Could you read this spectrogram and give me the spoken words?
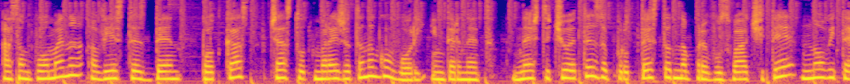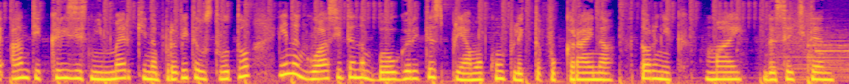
аз съм Пламена, а вие сте с Ден, подкаст, част от мрежата на Говори Интернет. Днес ще чуете за протестът на превозвачите, новите антикризисни мерки на правителството и нагласите на българите спрямо конфликта в Украина. Вторник, май, 10 ден.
